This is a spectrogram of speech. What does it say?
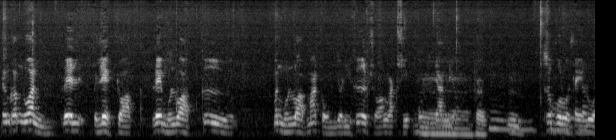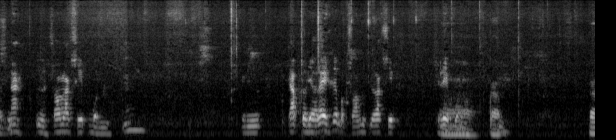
เรื่องคำนวณเลขเป็นเลขจอบเลขหมุนรอบคือ มันหมุนรอบมาตรงเดี๋ยวนี้คือสองหลักสิบบนอย่างเดียวครับ อืมคือผู้รู้ใจรวดนะเออสองหลักสิบบนอืมเป็นจับตัวเดียวได้คือบักสองหลักสิบเป็นเลขบน อ๋อครับก็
